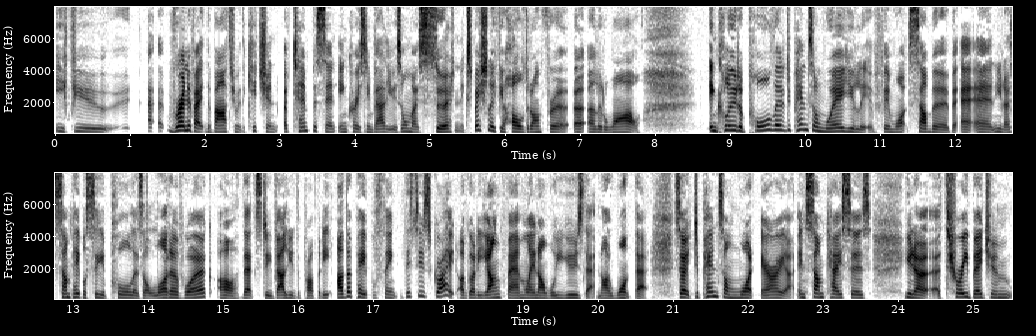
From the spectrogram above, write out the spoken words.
if you Uh, renovate the bathroom or the kitchen, a ten percent increase in value is almost certain, especially if you hold it on for a, a, a little while. Include a pool that depends on where you live in what suburb and, and you know some people see a pool as a lot of work. Oh that's devalued the property. Other people think this is great. I've got a young family and i will use that and i want that. So it depends on what area. In some cases you know a three bedroom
